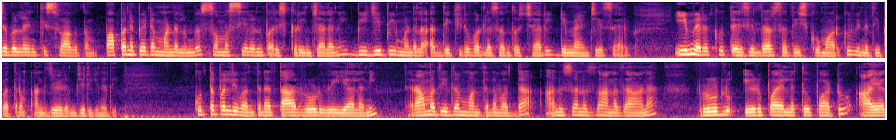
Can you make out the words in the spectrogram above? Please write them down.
డబల్ నైన్కి స్వాగతం. పాపనపేట మండలంలో సమస్యలను పరిష్కరించాలని బీజేపీ మండల అధ్యక్షుడు వడ్ల సంతోష్ చారి డిమాండ్ చేశారు. ఈ మేరకు తహసీల్దార్ సతీష్ కుమార్కు వినతి పత్రం అందజేయడం జరిగినది. కొత్తపల్లి వంతెన తార్ రోడ్డు వేయాలని రామతీర్థం వంతెన వద్ద అనుసంధాన రోడ్లు ఏడుపాయలతో పాటు ఆయా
